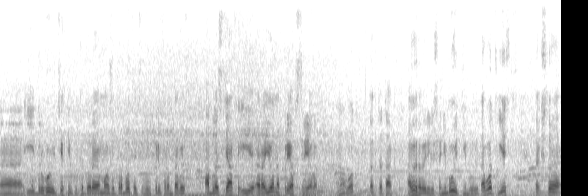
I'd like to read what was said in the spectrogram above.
э, и другую технику, которая может работать в прифронтовых областях и районах при обстрелах. Ну вот, как-то так. А вы говорили, что не будет, не будет. А вот есть. Так что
